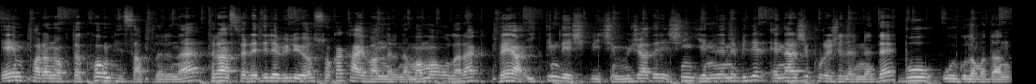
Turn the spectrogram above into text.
empara.com hesaplarına transfer edilebiliyor. Sokak hayvanlarına mama olarak veya iklim değişikliği için mücadele için yenilenebilir enerji projelerine de bu uygulamadan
